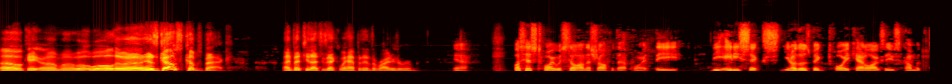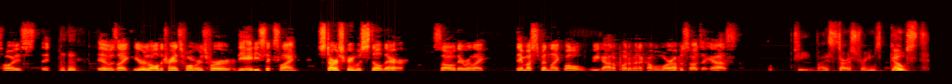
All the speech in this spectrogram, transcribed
Oh, okay. Um, well, well uh, his ghost comes back. I bet you that's exactly what happened in the writers' room. Yeah. Plus, his toy was still on the shelf at that point. The the '86, you know, those big toy catalogs that used to come with the toys. That mm-hmm. it was like, here's all the Transformers for the '86 line. Starscream was still there, so they were like, they must have been like, well, we got to put him in a couple more episodes, I guess. Gee, by Starscream's ghost.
